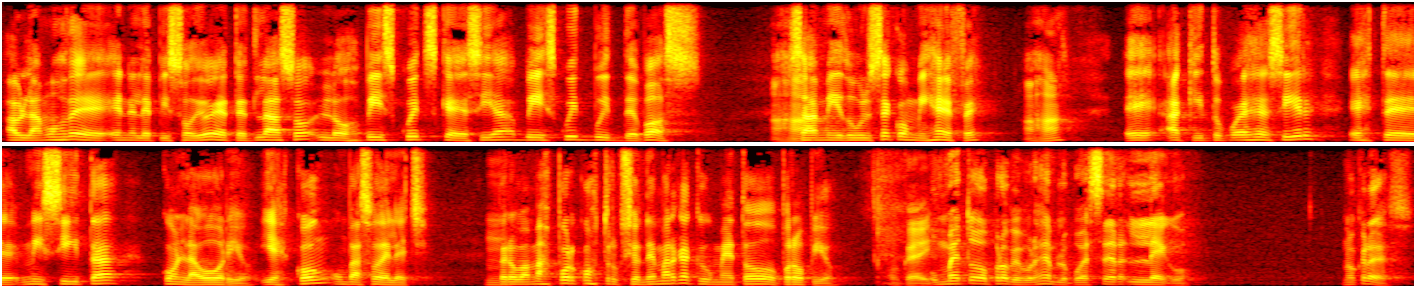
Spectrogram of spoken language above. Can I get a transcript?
hablamos de en el episodio de Ted Lasso, los biscuits que decía biscuit with the boss. Ajá. O sea, mi dulce con mi jefe. Ajá. Eh, aquí tú puedes decir este, mi cita con la Oreo y es con un vaso de leche. Mm. Pero va más por construcción de marca que un método propio. Ok. Un método propio, por ejemplo, puede ser Lego. ¿No crees?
